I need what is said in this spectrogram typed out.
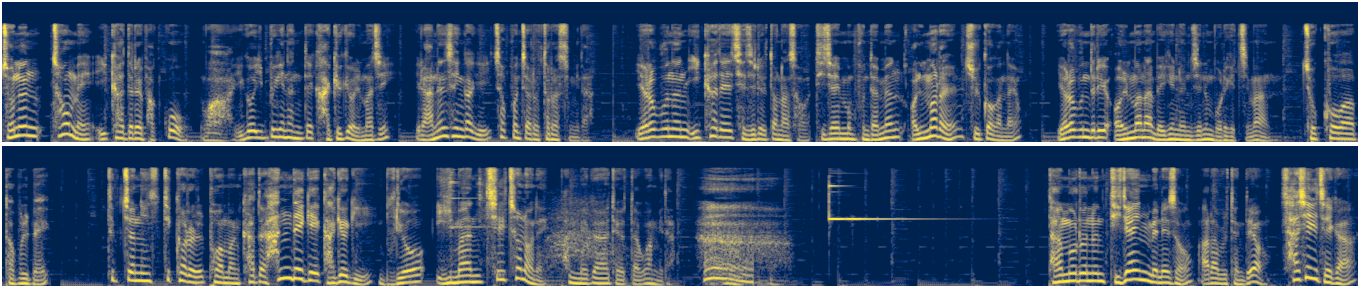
저는 처음에 이 카드를 받고 와 이거 이쁘긴 한데 가격이 얼마지? 라는 생각이 첫 번째로 들었습니다 여러분은 이 카드의 재질을 떠나서 디자인만 본다면 얼마를 줄 것 같나요? 여러분들이 얼마나 매기는지는 모르겠지만 조커와 double back 특전인 스티커를 포함한 카드 한 덱의 가격이 무려 27,000원에 판매가 되었다고 합니다 다음으로는 디자인 면에서 알아볼 텐데요. 사실 제가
